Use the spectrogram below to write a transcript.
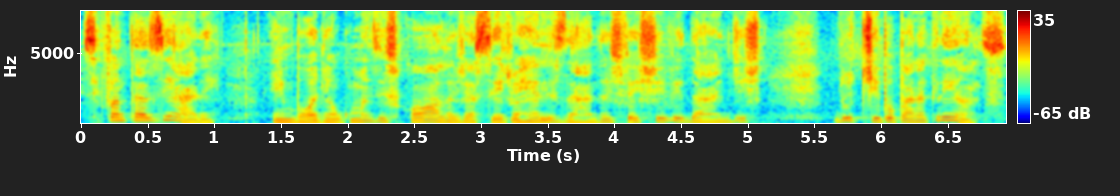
se fantasiarem, embora em algumas escolas já sejam realizadas festividades do tipo para crianças.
